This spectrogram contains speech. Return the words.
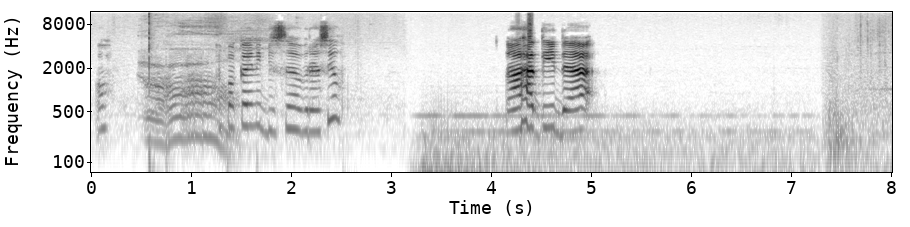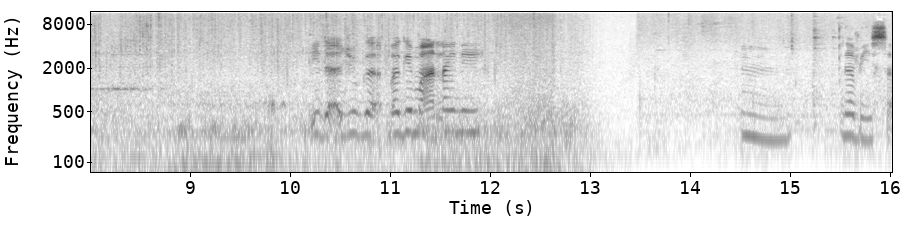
Ugh. Apakah ini bisa berhasil? Ah, tidak. Tidak juga. Bagaimana ini? Hmm, nggak bisa.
